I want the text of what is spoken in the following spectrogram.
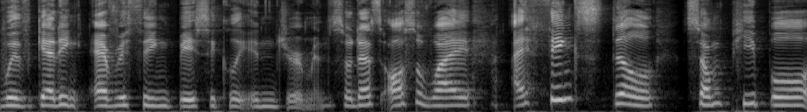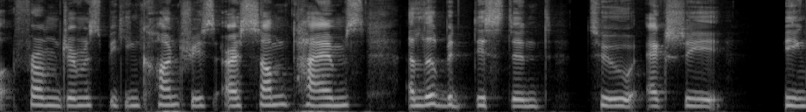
with getting everything basically in german so that's also why i think still some people from german speaking countries are sometimes a little bit distant to actually being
